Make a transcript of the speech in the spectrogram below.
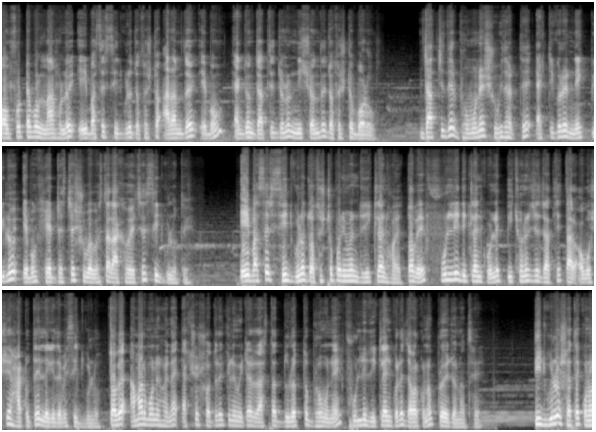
কমফোর্টেবল না হলেও এই বাসের সিটগুলো যথেষ্ট আরামদায়ক এবং একজন যাত্রীর জন্য নিঃসন্দেহে যথেষ্ট বড়। যাত্রীদের ভ্রমণের সুবিধার্থে একটি করে নেক পিলো এবং হেডরেস্টের সুব্যবস্থা রাখা হয়েছে সিটগুলোতে এই বাসের সিটগুলো যথেষ্ট পরিমাণ রিক্লাইন হয়, তবে ফুললি রিক্লাইন করলে পিছনের যে যাত্রী তার অবশ্যই হাঁটুতে লেগে যাবে সিটগুলো তবে আমার মনে হয় না একশো সতেরো কিলোমিটার রাস্তার দূরত্ব ভ্রমণে ফুললি রিক্লাইন করে যাওয়ার কোনো প্রয়োজন আছে। সিটগুলোর সাথে কোনো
